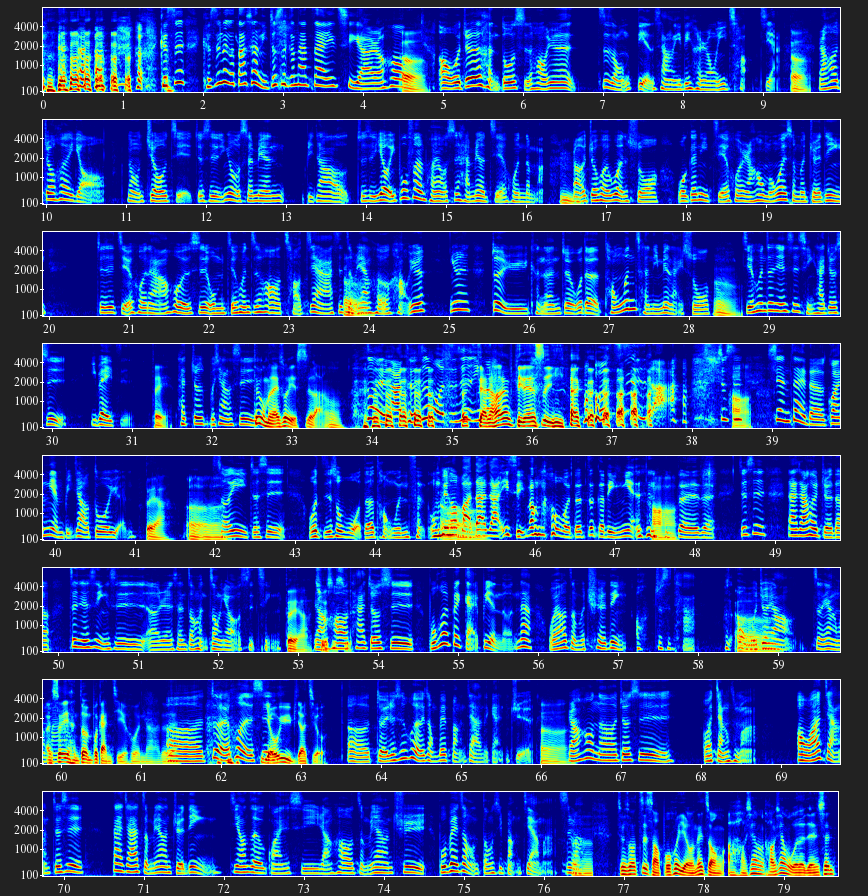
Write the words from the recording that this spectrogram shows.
可是，可是那个当下你就是跟他在一起啊。然后，哦、我觉得很多时候，因为这种点上一定很容易吵架。嗯、呃。然后就会有那种纠结，就是因为我身边。比较就是有一部分朋友是还没有结婚的嘛，嗯、然后就会问说：“我跟你结婚，然后我们为什么决定就是结婚啊？或者是我们结婚之后吵架、啊、是怎么样和好？”嗯、因为因为对于可能就我的同温层里面来说，嗯，结婚这件事情它就是一辈子，对，它就不像是对我们来说也是啦，嗯，对啦。可是我只是 讲的好像别人是一样，不是啦，就是现在的观念比较多元，对啊，嗯嗯，所以就是。我只是说我的同温层，我没有把大家一起放到我的这个里面。Oh. 对对对，就是大家会觉得这件事情是呃人生中很重要的事情。对啊，然后他就是不会被改变的。那我要怎么确定？哦，就是他，或者哦，我就要这样了吗？呃，所以很多人不敢结婚啊，对不对？呃，对，或者 是犹豫比较久。呃，对，就是会有一种被绑架的感觉。嗯。然后呢，就是我要讲什么？哦，我要讲就是。大家怎么样决定进入这个关系，然后怎么样去不被这种东西绑架嘛？是吗？嗯、就是说至少不会有那种啊，好像好像我的人生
